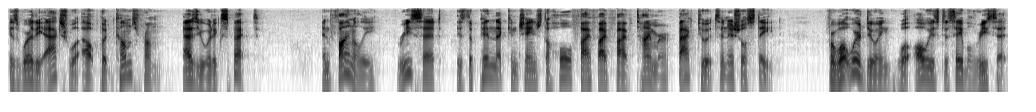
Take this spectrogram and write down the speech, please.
is where the actual output comes from, as you would expect. And finally, reset is the pin that can change the whole 555 timer back to its initial state. For what we're doing, we'll always disable reset.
